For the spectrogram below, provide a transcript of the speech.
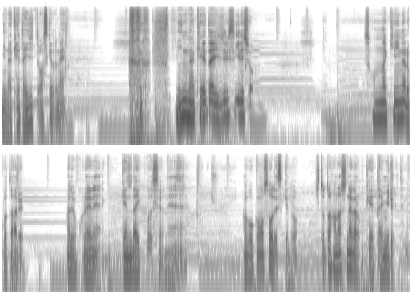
みんな携帯いじってますけどね。みんな携帯いじりすぎでしょ。そんな気になることある？まあでもこれね、現代っ子ですよね。まあ、僕もそうですけど、人と話しながらも携帯見るってね。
